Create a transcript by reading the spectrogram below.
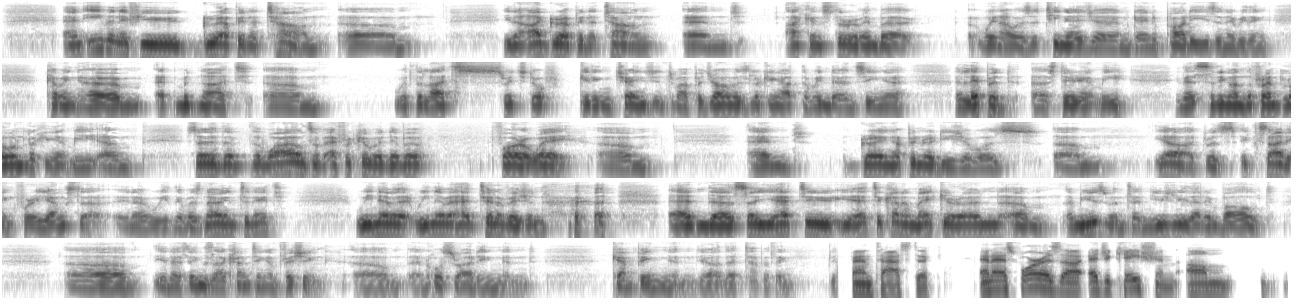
And even if you grew up in a town, um, you know, I grew up in a town and I can still remember when I was a teenager and going to parties and everything coming home at midnight um, with the lights switched off, getting changed into my pajamas, looking out the window and seeing a, a leopard uh, staring at me, you know, sitting on the front lawn looking at me. Um, so the, the wilds of Africa were never far away. Um, and growing up in Rhodesia was, um, yeah, it was exciting for a youngster. You know, we, there was no internet we never we never had television, and uh, so you had to you had to kind of make your own um, amusement, and usually that involved uh, you know things like hunting and fishing, um, and horse riding and camping and yeah that type of thing. Yeah. Fantastic. And as far as uh, education, um,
